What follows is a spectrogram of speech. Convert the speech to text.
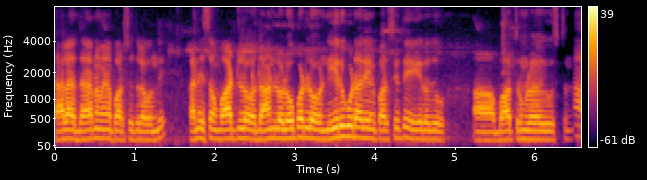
చాలా దారుణమైన పరిస్థితిలో ఉంది. కనీసం వాటిలో దాంట్లో లోపట్లో నీరు కూడా లేని పరిస్థితి ఈరోజు బాత్రూంలో చూస్తున్నా.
